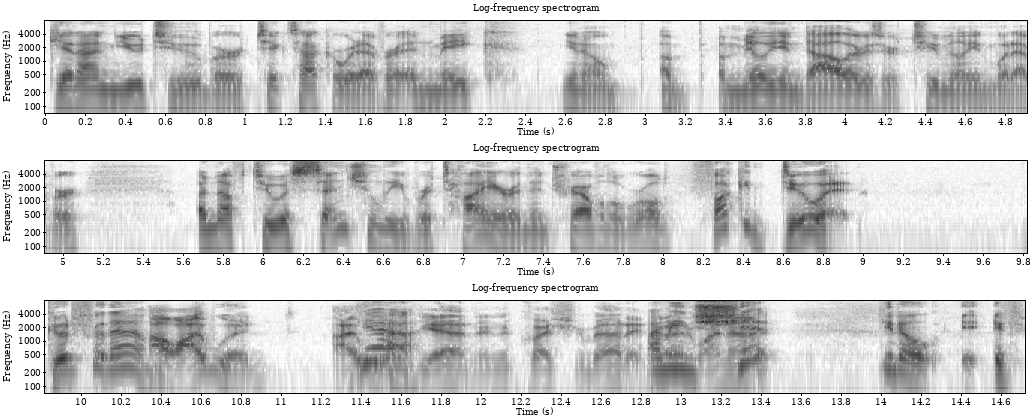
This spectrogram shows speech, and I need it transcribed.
get on YouTube or TikTok or whatever and make you know a, a million dollars or two million whatever, enough to essentially retire and then travel the world, fucking do it. Good for them. Oh, I would. I Yeah. would. Yeah, There's no question about it. I mean, Why not? shit. You know, if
